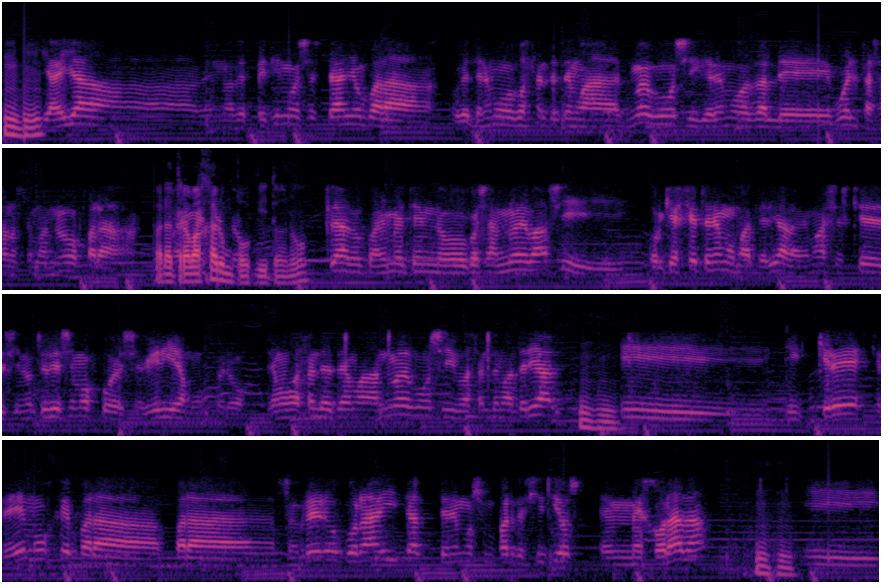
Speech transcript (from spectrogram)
Ujú. y ahí ya nos despedimos este año para porque tenemos bastantes temas nuevos y queremos darle vueltas a los temas nuevos para Para trabajar un poquito, ¿no? Claro, para ir metiendo cosas nuevas y porque es que tenemos material, además es que si no tuviésemos pues seguiríamos, pero tenemos bastante temas nuevos y bastante material. Y, y cre- creemos que para, para febrero por ahí ya tenemos un par de sitios en mejorada y,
